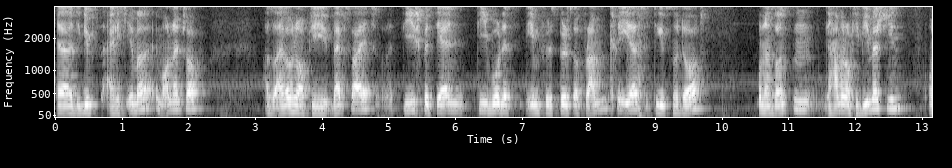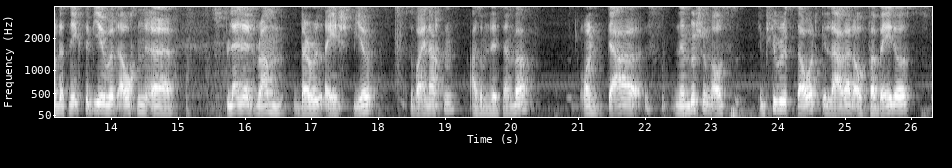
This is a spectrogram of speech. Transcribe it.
Äh, die gibt es eigentlich immer im Online-Shop. Also einfach nur auf die Website. Die speziellen, die wurden jetzt eben für Spirits of Rum kreiert. Die gibt es nur dort. Und ansonsten haben wir noch die Biermaschinen. Und das nächste Bier wird auch ein äh, Blended Rum Barrel Aged Bier zu Weihnachten, also im Dezember. Und da ist eine Mischung aus Imperial Stout gelagert auf Barbados,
